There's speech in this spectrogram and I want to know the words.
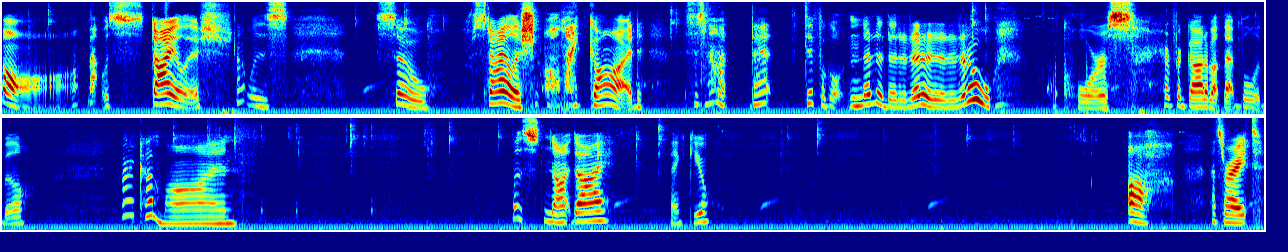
Aw, that was stylish. That was so stylish. Oh my god. This is not that difficult. Of course. I forgot about that bullet bill. Alright, come on. Let's not die. Thank you. Ah, oh, that's right.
